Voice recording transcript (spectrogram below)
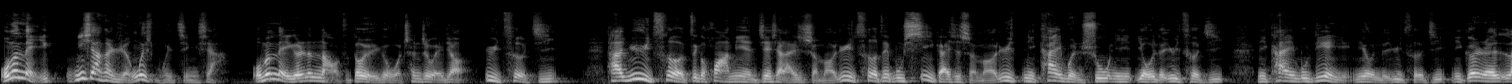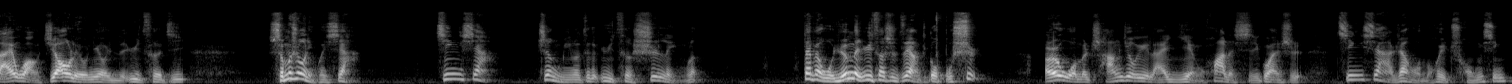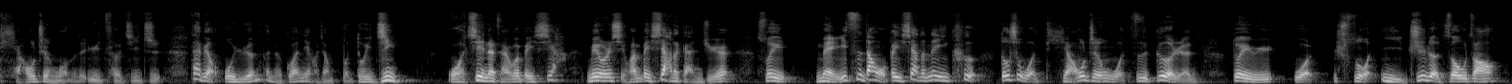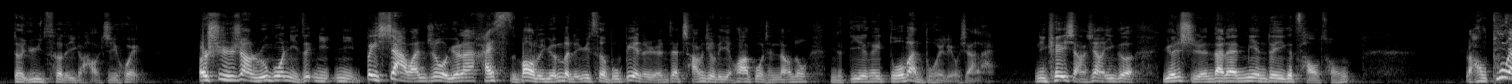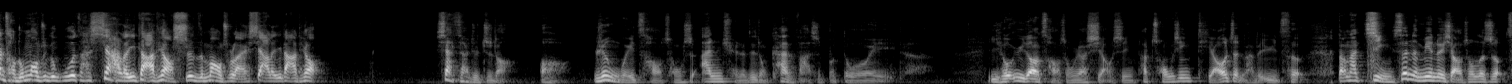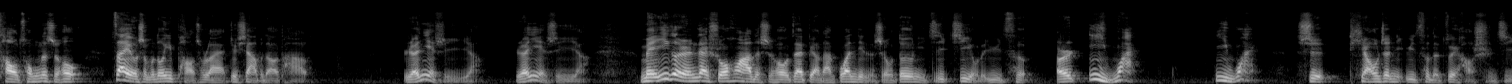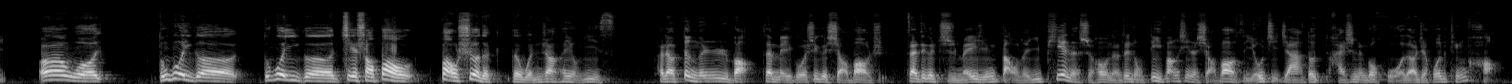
我们每一你想想看，人为什么会惊吓？我们每个人的脑子都有一个我称之为叫预测机。他预测这个画面接下来是什么？预测这部戏该是什么？预你看一本书，你有你的预测机；你看一部电影，你有你的预测机；你跟人来往交流，你有你的预测机。什么时候你会吓？惊吓证明了这个预测失灵了，代表我原本预测是这样，结果不是。而我们长久以来演化的习惯是惊吓，让我们会重新调整我们的预测机制，代表我原本的观念好像不对劲。我现在才会被吓，没有人喜欢被吓的感觉，所以每一次当我被吓的那一刻，都是我调整我自个人对于我所已知的周遭的预测的一个好机会。而事实上，如果你这你你被吓完之后，原来还死抱着原本的预测不变的人，在长久的演化过程当中，你的 DNA 多半不会留下来。你可以想象一个原始人，他在面对一个草丛，然后突然草丛冒出一个锅，他吓了一大跳，狮子冒出来，吓了一大跳。下次他就知道哦，认为草丛是安全的这种看法是不对的，以后遇到草丛要小心。他重新调整他的预测。当他谨慎的面对小虫的时候，草丛的时候，再有什么东西跑出来，就吓不到他了。人也是一样，人也是一样。每一个人在说话的时候，在表达观点的时候，都有你既既有的预测，而意外，意外是调整你预测的最好时机。呃，我读过一个读过一个介绍报报社的的文章，很有意思。它叫《邓恩日报》，在美国是一个小报纸。在这个纸媒已经倒了一片的时候呢，这种地方性的小报子有几家都还是能够活的，而且活得挺好。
